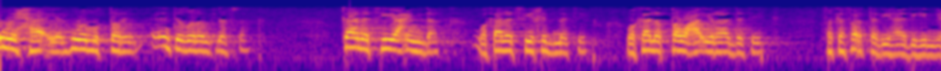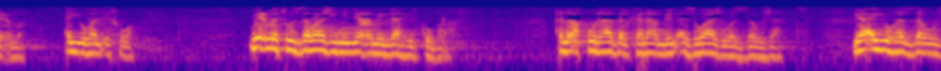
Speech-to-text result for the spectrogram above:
هو حائر هو مضطرب. أنت ظلمت نفسك. كانت هي عندك وكانت في خدمتك وكانت طوع إرادتك فكفرت بهذه النعمة. أيها الإخوة نعمة الزواج من نعم الله الكبرى. أنا أقول هذا الكلام للأزواج والزوجات. يا أيها الزوج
